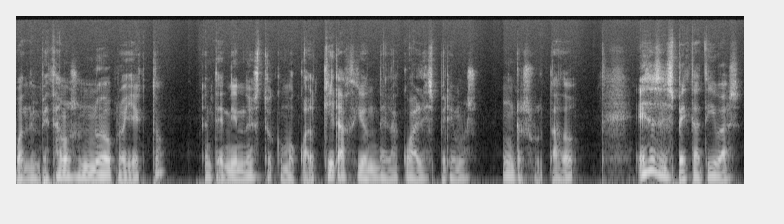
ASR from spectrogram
Cuando empezamos un nuevo proyecto, entendiendo esto como cualquier acción de la cual esperemos un resultado, esas expectativas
